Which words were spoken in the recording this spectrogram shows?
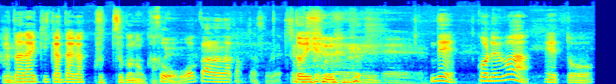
働き方がくっつくのか。そうわからなかったそれ。という。え でこれは、えっと、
